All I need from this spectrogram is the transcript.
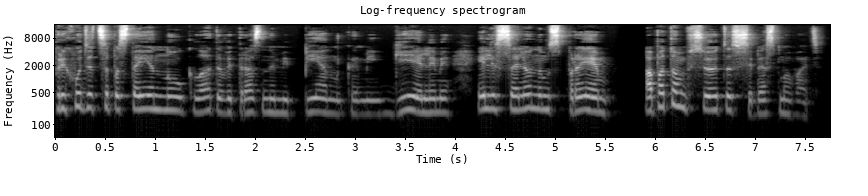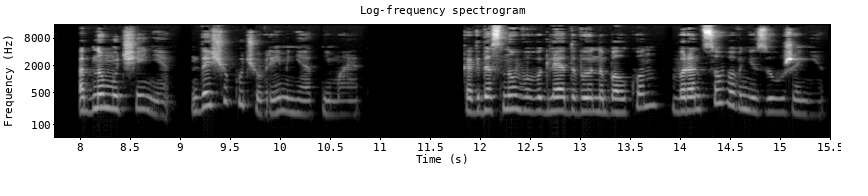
Приходится постоянно укладывать разными пенками, гелями или соленым спреем, а потом все это с себя смывать. Одно мучение, да еще кучу времени отнимает. Когда снова выглядываю на балкон, Воронцова внизу уже нет.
